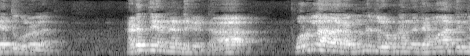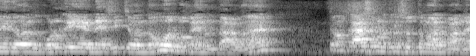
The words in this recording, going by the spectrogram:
ஏற்றுக்கொள்ளலை அடுத்து என்னென்னு கேட்டால் பொருளாதாரம் இன்னும் சொல்லப்போனால் அந்த ஜமாத்தின் மீது வந்து கொள்கையை நேசித்து வந்தவங்க ஒரு பக்கம் இருந்தாலும் இவங்க காசு பணத்தில் சுத்தமாக இருப்பாங்க.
